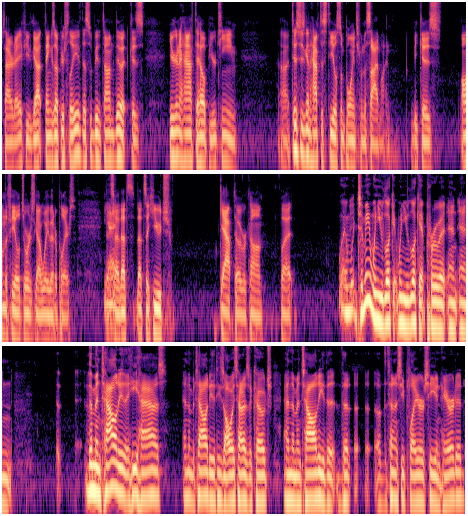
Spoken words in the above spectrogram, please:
Saturday. If you've got things up your sleeve, this would be the time to do it because you're going to have to help your team. Uh, Tennessee's going to have to steal some points from the sideline because on the field, Georgia's got way better players. And Yeah. so that's that's a huge gap to overcome. But and to me, when you look at when you look at Pruitt and and the mentality that he has, and the mentality that he's always had as a coach, and the mentality that that uh, of the Tennessee players he inherited,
